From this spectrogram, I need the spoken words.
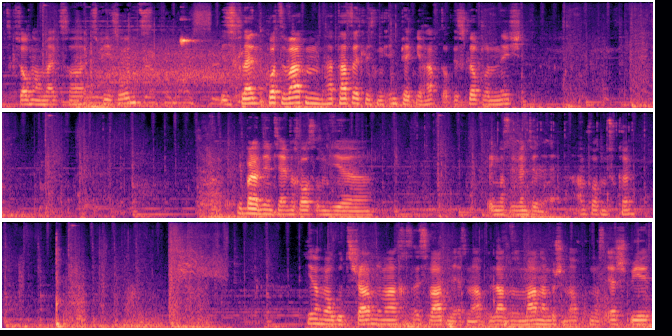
Jetzt gibt es auch noch mal extra XP für uns. Dieses kleine kurze Warten hat tatsächlich einen Impact gehabt, ob ihr es glaubt oder nicht. Wir ballern den hier einfach raus, um hier irgendwas eventuell antworten zu können. Hier nochmal gut Schaden gemacht. Jetzt warten wir erstmal ab. Laden unsere Mana ein bisschen auf, gucken, was er spielt.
